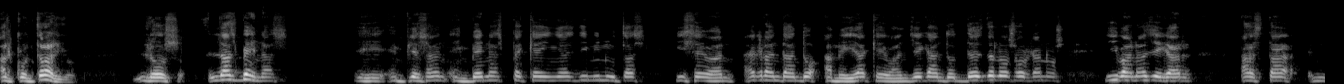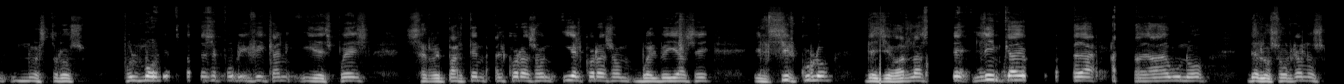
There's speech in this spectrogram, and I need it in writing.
Al contrario, los, las venas eh, empiezan en venas pequeñas, diminutas, y se van agrandando a medida que van llegando desde los órganos y van a llegar hasta nuestros pulmones donde se purifican y después se reparten al corazón y el corazón vuelve y hace el círculo de llevar la sangre limpia a cada uno de los órganos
